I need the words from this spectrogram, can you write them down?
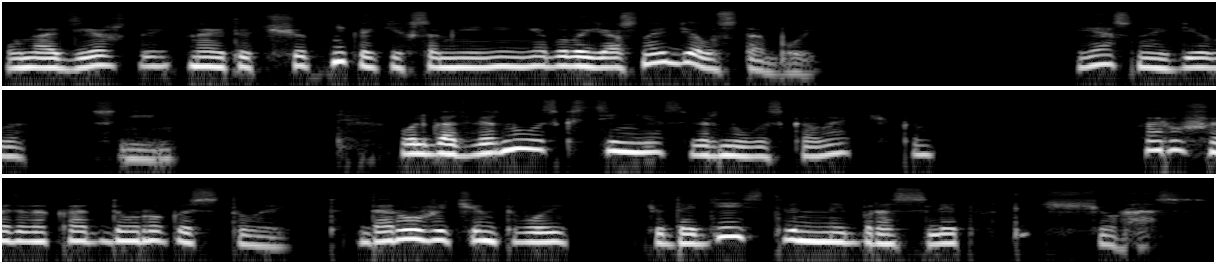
У Надежды на этот счет никаких сомнений не было. Ясное дело с тобой. Ясное дело с ним. Ольга отвернулась к стене, свернулась калачиком. Хороший адвокат дорого стоит, дороже, чем твой чудодейственный браслет в тысячу раз.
